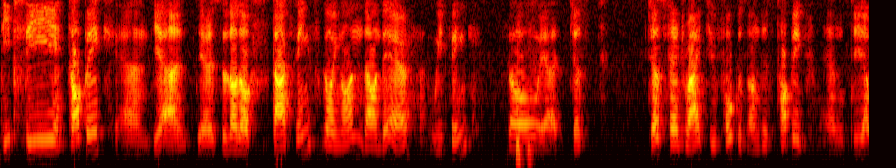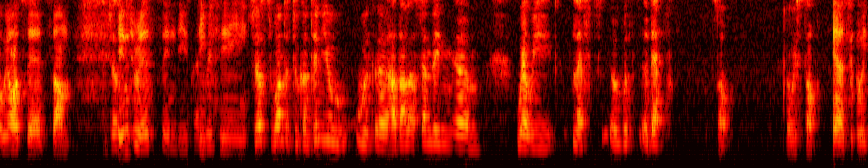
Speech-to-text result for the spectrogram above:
deep sea topic, and yeah, there's a lot of dark things going on down there. We think so. yeah, just just felt right to focus on this topic, and yeah, we also had some Just- interest in the deep sea. Just wanted to continue with uh, Hadal Ascending, um, where we left uh, with uh, Depth. So, where we stopped. Yeah, so it,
